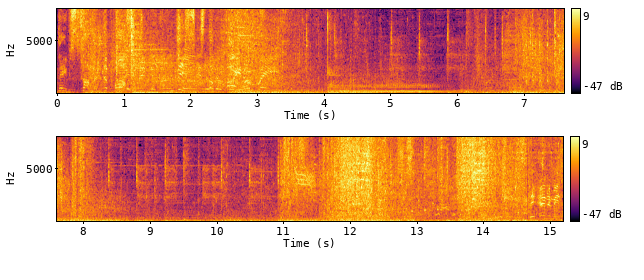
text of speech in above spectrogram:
They've summoned the boss minion! This is the final wave! Enemy's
